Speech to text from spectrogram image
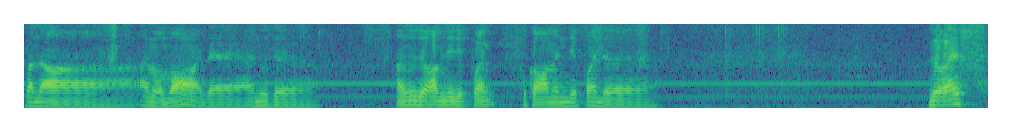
pendant un moment. ben, à, nous de, à nous de ramener des points. Il faut qu'on ramène des points de, de Reims.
